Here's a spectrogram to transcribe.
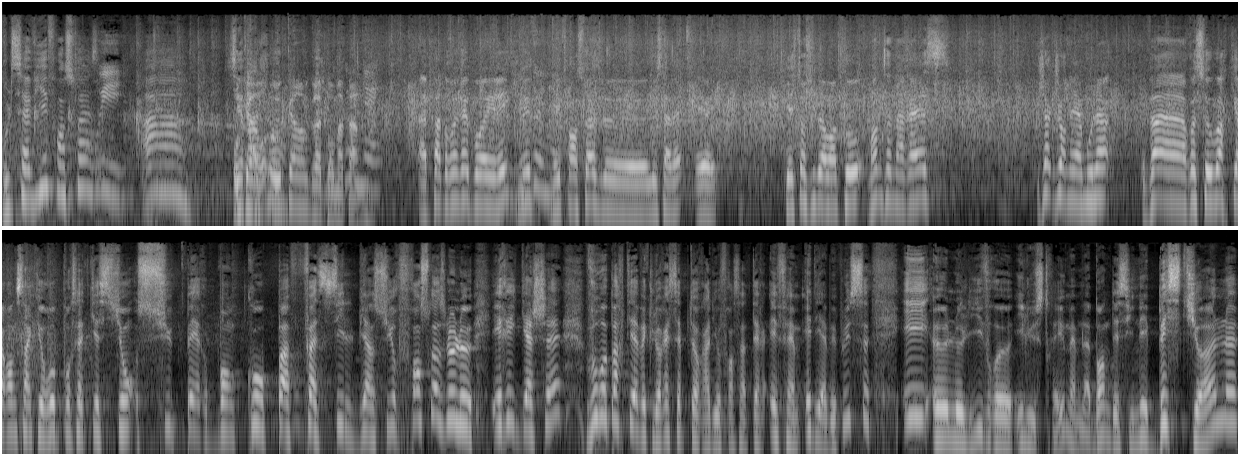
Vous le saviez Françoise? Oui. Ah c'est aucun, regret pour ma part. Ah, pas de regret pour Eric, mais, mais Françoise le, le savait. Eh oui. Question super banco. Manzanares. Jacques Journet à Moulin va recevoir 45 euros pour cette question super banco, pas facile bien sûr. Françoise Leleu, Éric Gachet, vous repartez avec le récepteur Radio France Inter FM et DAB+, et euh, le livre illustré, même la bande dessinée Bestiole,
